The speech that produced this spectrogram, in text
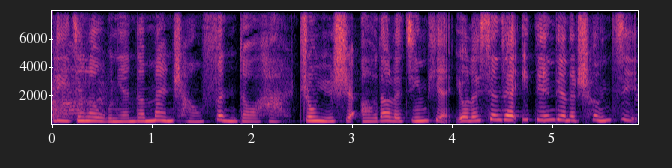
历经了五年的漫长奋斗，哈，终于是熬到了今天，有了现在一点点的成绩。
